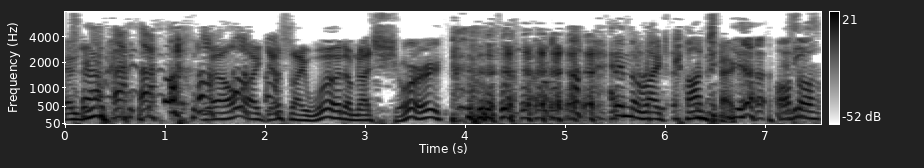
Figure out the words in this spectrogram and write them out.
And you, well, I guess I would. I'm not sure. in the right context. Yeah. Also,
